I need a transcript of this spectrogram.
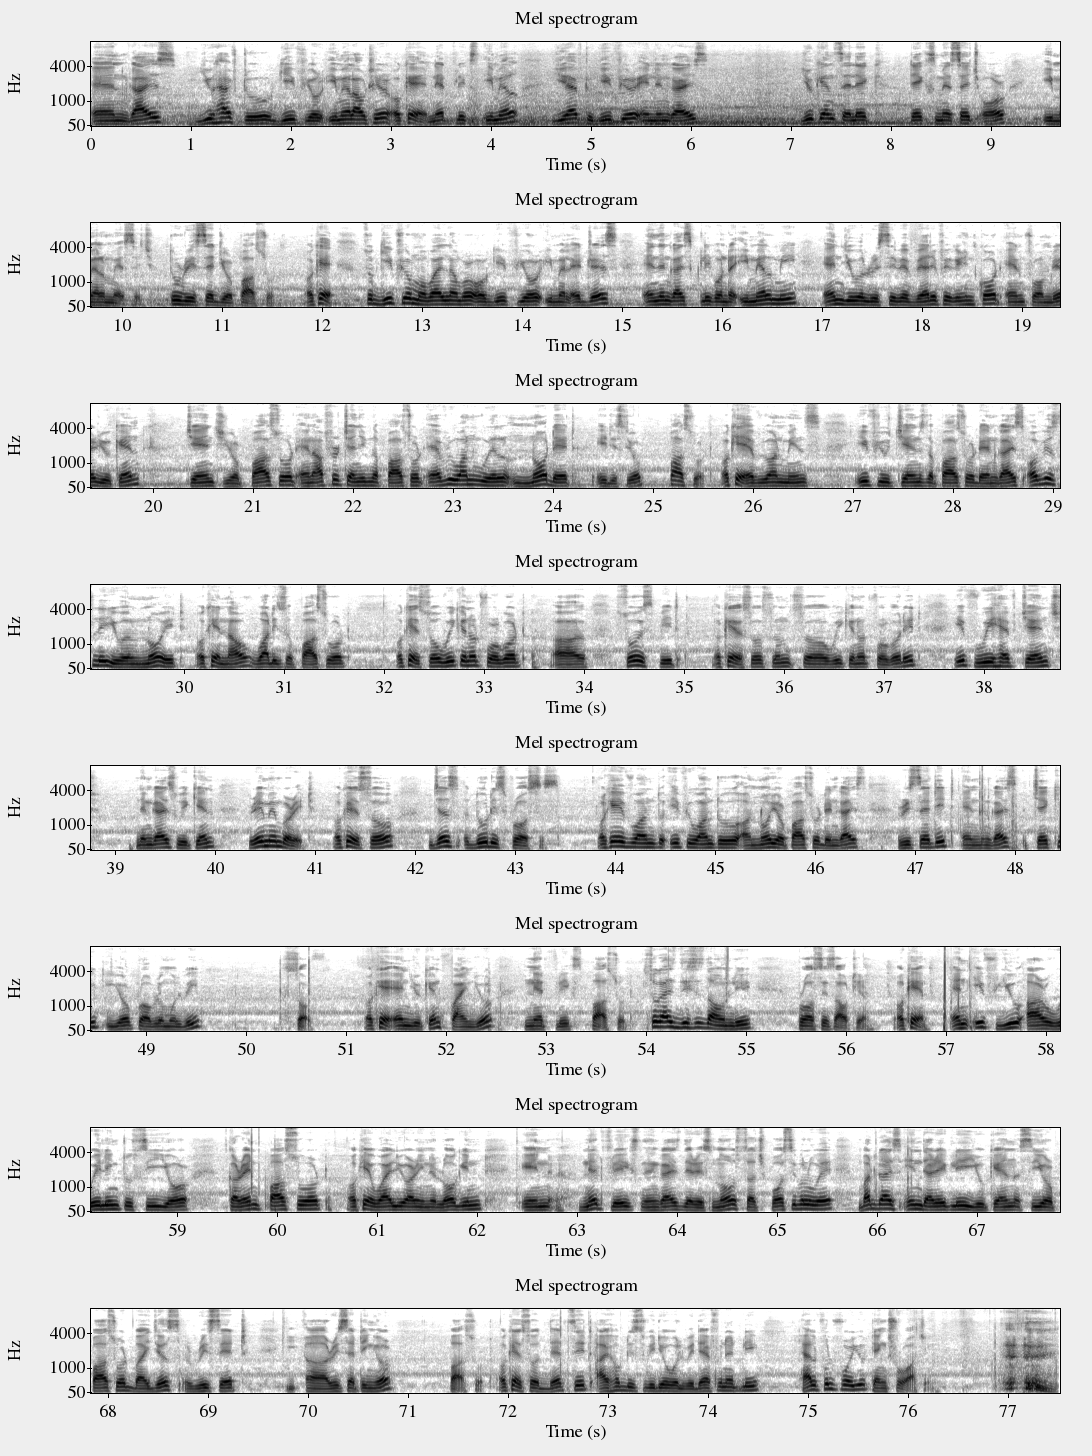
And guys you have to give your email out here. Okay netflix email. You have to give here. And then guys you can select text message or email message to reset your password. Okay so give your mobile number or give your email address. And then guys click on the email me and you will receive a verification code. And from there you can change your password and after changing the password everyone will know that it is your password. Okay everyone means if you change the password then guys obviously you will know it. Okay now what is your password? Okay so we cannot forget uh, so speed. Okay so soon so we cannot forget it. If we have changed then guys we can remember it. Okay so just do this process. Okay if you want to if you want to uh, know your password then guys reset it and then guys check it. Your problem will be solve. Okay and you can find your netflix password. So guys this is the only process out here. Okay and if you are willing to see your current password okay while you are in a login in netflix then guys there is no such possible way. But guys indirectly you can see your password by just reset uh, resetting your password. Okay so that's it. I hope this video will be definitely helpful for you. Thanks for watching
